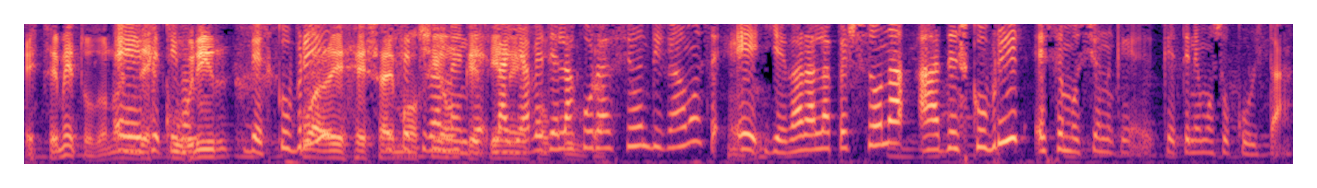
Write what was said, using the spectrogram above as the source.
este método, ¿no? En descubrir, descubrir cuál es esa emoción que tiene La llave de la curación, digamos, es llevar a la persona a descubrir esa emoción que que, tenemos oculta.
